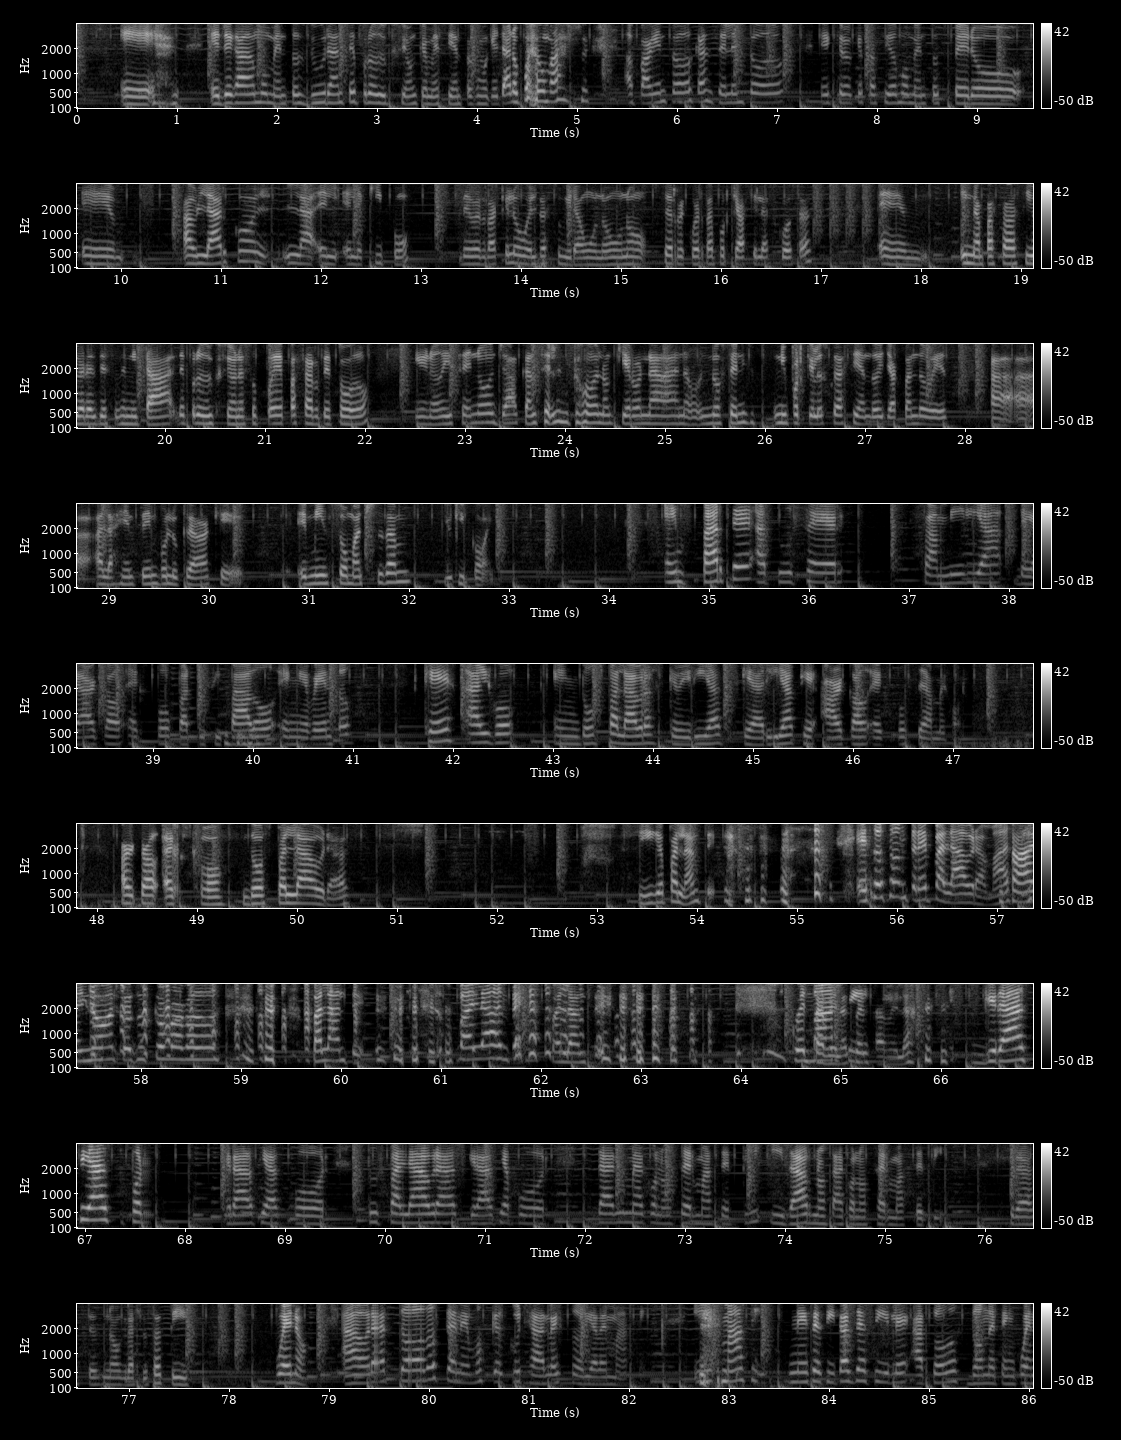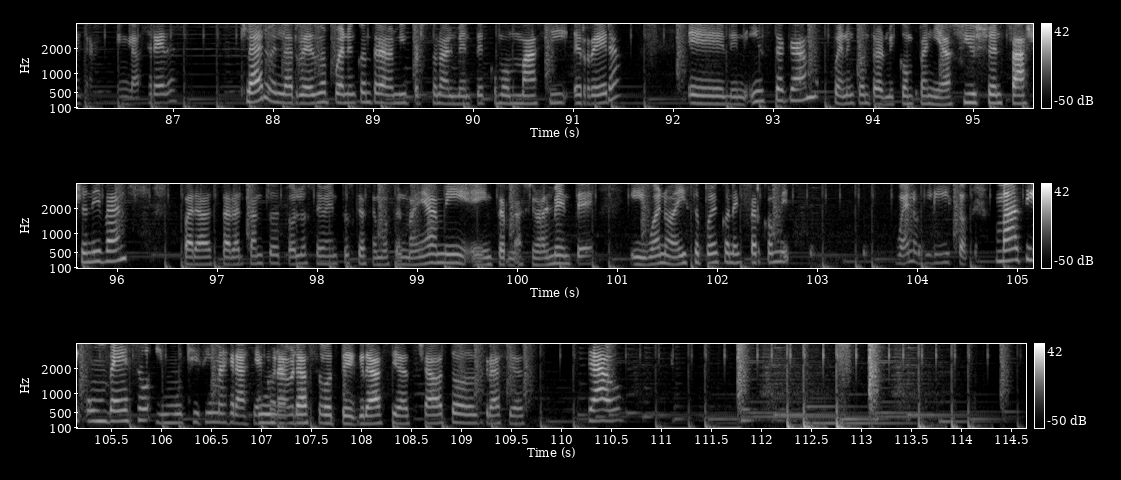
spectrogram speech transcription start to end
Eh, he llegado a momentos durante producción que me siento como que ya no puedo más, apaguen todo, cancelen todo. Eh, creo que eso ha sido momentos, pero hablar con el, el, equipo de verdad que lo vuelve a subir a uno, uno se recuerda por qué hace las cosas. Em, y me ha pasado así varias veces en mitad de producción, eso puede pasar de todo. y uno dice, no, ya cancelen todo, no quiero nada, no, no sé ni, por qué lo estoy haciendo. ya cuando ves a, a, la gente involucrada que it means so much to them, you keep going. En parte a tu ser familia de Arcal Expo, participado en eventos, ¿qué es algo en dos palabras que dirías que haría que Arcal Expo sea mejor? Arcal Expo, dos palabras sigue para adelante. Esos son tres palabras más. Ay, no, entonces ¿cómo hago dos? Pa'lante. Pa'lante. Pa'lante. cuéntamela, cuéntamela. Gracias por gracias por tus palabras, gracias por darme a conocer más de ti y darnos a conocer más de ti. Gracias, no, gracias a ti. Bueno, ahora todos tenemos que escuchar la historia de Masi. Y más, si necesitas decirle a todos dónde te encuentran, en las redes. Claro, en las redes me pueden encontrar a mí personalmente como Masi Herrera. En, Instagram pueden encontrar mi compañía Fusion Fashion Events para estar al tanto de todos los eventos que hacemos en Miami e internacionalmente. Y bueno, ahí se pueden conectar conmigo. Bueno, listo. Masi, un beso y muchísimas gracias. Un abrazote, gracias. Chao a todos, gracias. Chao.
